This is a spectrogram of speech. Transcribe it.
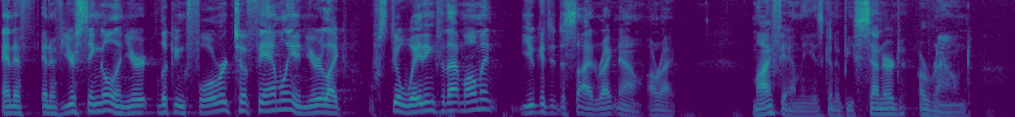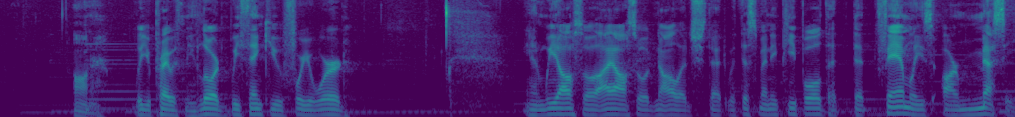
And if, and if you're single and you're looking forward to a family and you're like still waiting for that moment, you get to decide right now all right, my family is going to be centered around honor. Will you pray with me? Lord, we thank you for your word. And we also, I also acknowledge that with this many people, that, that families are messy.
